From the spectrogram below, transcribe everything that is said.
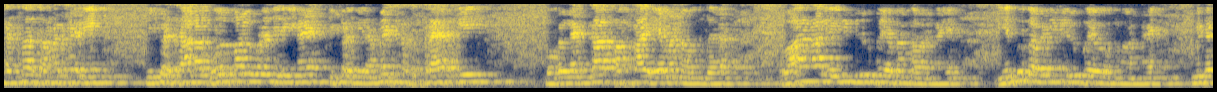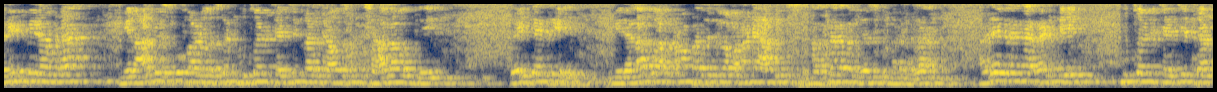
చెత్త సమస్యని. ఇక్కడ చాలా గోల్పాలు కూడా జరిగినాయి. ఇక్కడ మీరు అమ్మేసిన స్క్రాప్కి ఒక లెక్క పక్క ఏమన్నా ఉందా? వాహనాలు ఎన్ని నిరుపయోగంగా ఉన్నాయి? ఎందుకు అవన్నీ నిరుపయోగంగా ఉన్నాయి? వీటన్నిటి మీద కూడా మీరు ఆఫీస్కు వాడు వస్తే కూర్చొని చర్చించాల్సిన అవసరం చాలా ఉంది. దయచేసి మీరు ఎలాగో అక్రమ పద్ధతిలో మననే ఆఫీస్ హస్తగతం చేసుకున్నారు కదా అదేవిధంగా రండి కూర్చొని చర్చిద్దాం.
